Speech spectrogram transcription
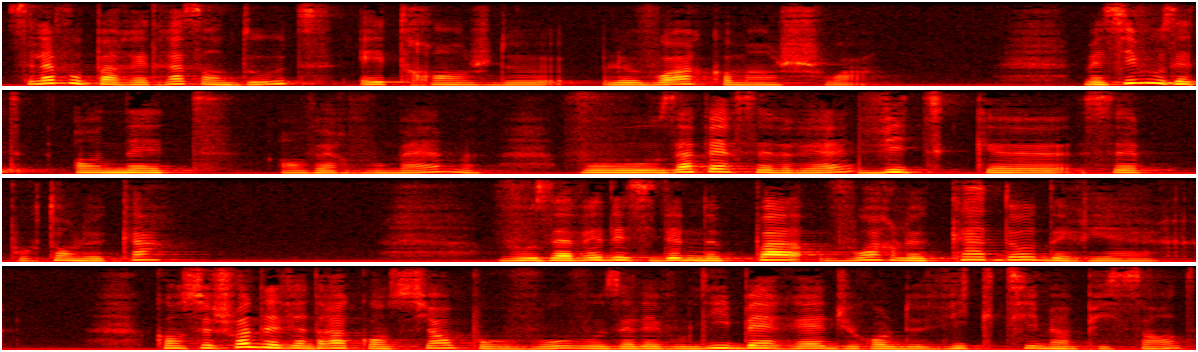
Cela vous paraîtra sans doute étrange de le voir comme un choix. Mais si vous êtes honnête envers vous-même, vous apercevrez vite que c'est pourtant le cas. Vous avez décidé de ne pas voir le cadeau derrière. Quand ce choix deviendra conscient pour vous, vous allez vous libérer du rôle de victime impuissante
